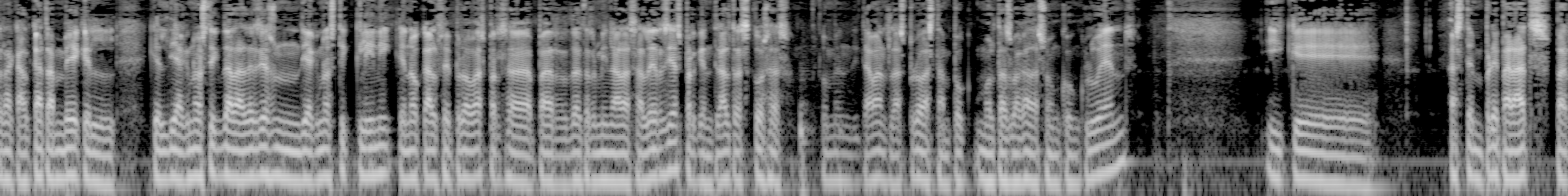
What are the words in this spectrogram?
recalcar també que el, que el diagnòstic de l'al·lèrgia és un diagnòstic clínic que no cal fer proves per, per determinar les al·lèrgies perquè entre altres coses, com hem dit abans, les proves tampoc moltes vegades són concloents i que estem preparats per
